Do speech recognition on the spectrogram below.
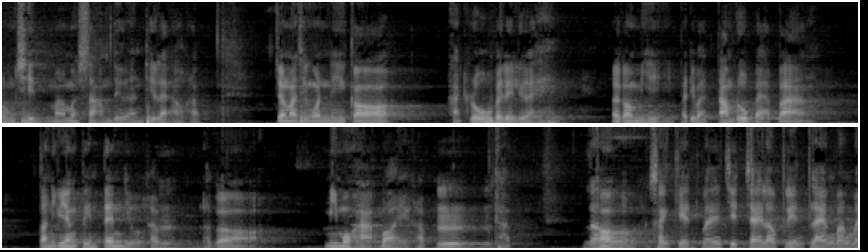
ลุงชินมาเมื่อสามเดือนที่แล้วครับ จนมาถึงวันนี้ก็หัดรู้ไปเรื่อยๆ แล้วก็มีปฏิบัติตามรูปแบบบ้าง ตอนนี้ก็ยังตื่นเต้นอยู่ครับ แล้วก็มีโมหะบ่อยครับครับ แล้วสังเกตไหมจิตใจเราเปลี่ยนแปลงบ้างไหม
